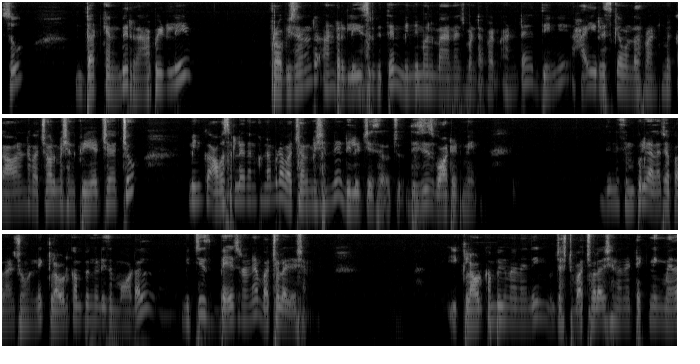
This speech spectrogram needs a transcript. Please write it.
so that can be rapidly provisioned and released with a minimal management effort అంటే దీన్ని హై రిస్కే ఉండదు ఫ్రెండ్ మీకు కావాలంటే వర్చువల్ మిషన్ క్రియేట్ చేయొచ్చు. మీకు అవసరం లేదనుకున్నప్పుడు ఆ వర్చువల్ మిషన్ని డిలీట్ చేసేయచ్చు. This is what it mean దీన్ని సింపుల్గా ఎలా చెప్పాలని చూడండి. Cloud computing is a model which is based on a virtualization ఈ క్లౌడ్ కంప్యూటింగ్ అనేది జస్ట్ వర్చువలైజేషన్ అనే టెక్నిక్ మీద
